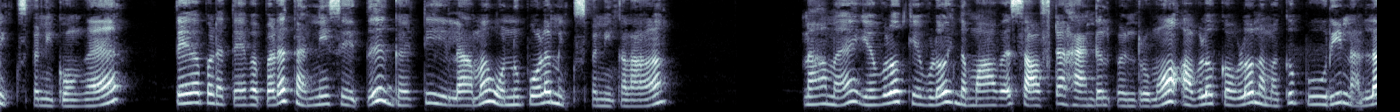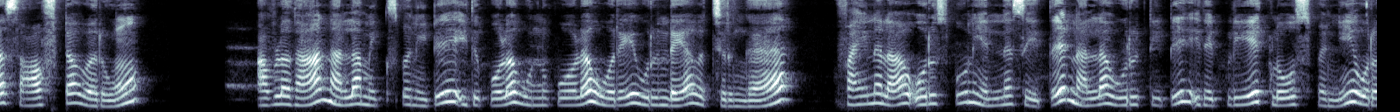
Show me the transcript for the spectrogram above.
மிக்ஸ் பண்ணிக்கோங்க. தேவைப்பட தேவைப்பட தண்ணி சேர்த்து கட்டி இல்லாமல் ஒன்று போல் மிக்ஸ் பண்ணிக்கலாம். நாம் எவ்வளோக்கு எவ்வளோ இந்த மாவை சாஃப்டாக ஹேண்டில் பண்ணுறோமோ அவ்வளோக்கு அவ்வளோ நமக்கு பூரி நல்லா சாஃப்டாக வரும். அவ்வளோதான் நல்லா மிக்ஸ் பண்ணிவிட்டு இது போல் ஒன்று போல் ஒரே உருண்டையாக வச்சுருங்க. ஃபைனலாக ஒரு ஸ்பூன் எண்ணெய் சேர்த்து நல்லா உருட்டிட்டு இதை இப்படியே க்ளோஸ் பண்ணி ஒரு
